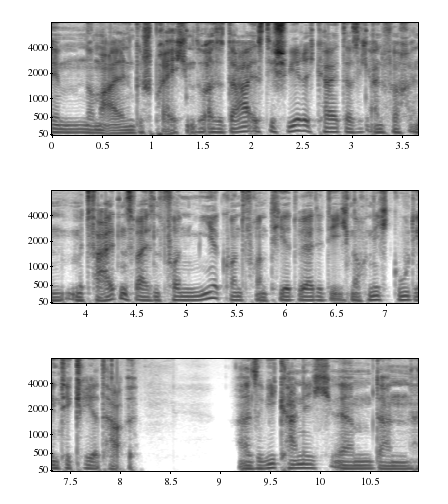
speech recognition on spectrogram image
im normalen Gesprächen. So, also da ist die Schwierigkeit, dass ich einfach in, mit Verhaltensweisen von mir konfrontiert werde, die ich noch nicht gut integriert habe. Also wie kann ich ähm, dann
